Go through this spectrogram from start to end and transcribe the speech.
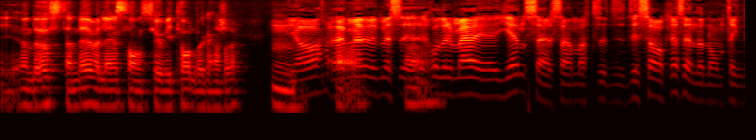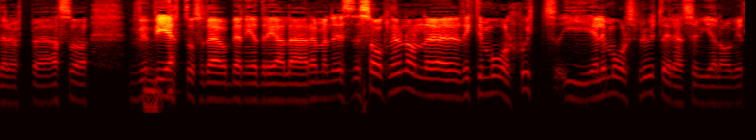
i, under hösten. Det är väl en sån och Vitolo kanske? Mm. Ja, ja, men, men ja. håller du med Jens här Sam att det saknas ändå någonting där uppe? Alltså, vi mm. vet och sådär och Ben Edre all ära, men saknar du någon eh, riktig målskytt i, eller målspruta i det här Sevilla-laget?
